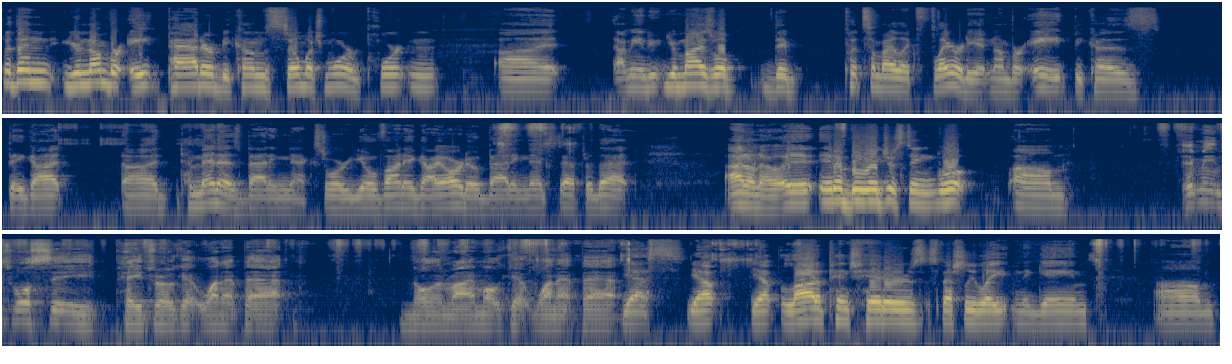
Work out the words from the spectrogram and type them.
But then your number eight patter becomes so much more important. Uh, I mean, you might as well they put somebody like Flaherty at number eight because they got uh, Jimenez batting next or Yovani Gallardo batting next after that. I don't know. It, it'll be interesting. Well, um, It means we'll see Pedro get one at bat. Nolan Reimold get one at bat. Yes. Yep. Yep. A lot of pinch hitters, especially late in the game. Um,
